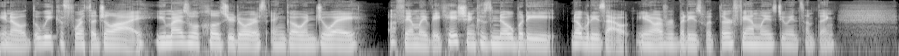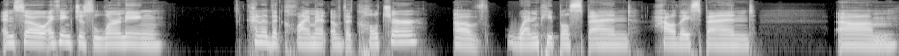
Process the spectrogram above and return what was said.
you know, the week of 4th of July, you might as well close your doors and go enjoy a family vacation because nobody nobody's out. You know, everybody's with their families doing something. And so I think just learning kind of the climate of the culture of when people spend, how they spend, um,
